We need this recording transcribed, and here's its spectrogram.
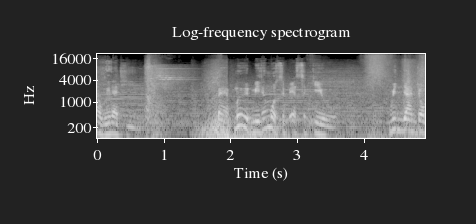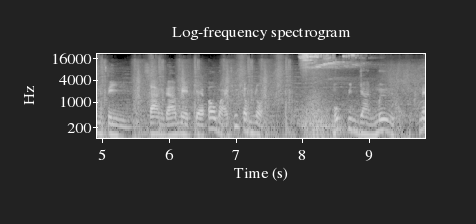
5 วินาที แบบมืดมีทั้งหมด 11 สกิล วิญญาณโจมตี สร้างดาเมจแก่เป้าหมายที่กำหนด มุกวิญญาณมืด ใน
